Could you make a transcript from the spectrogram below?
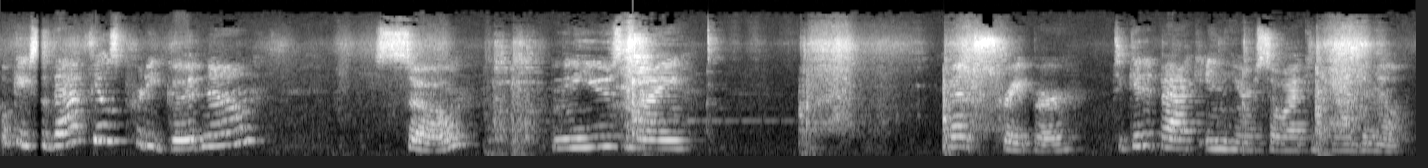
Okay, so that feels pretty good now. So I'm going to use my bench scraper to get it back in here so I can add the milk.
